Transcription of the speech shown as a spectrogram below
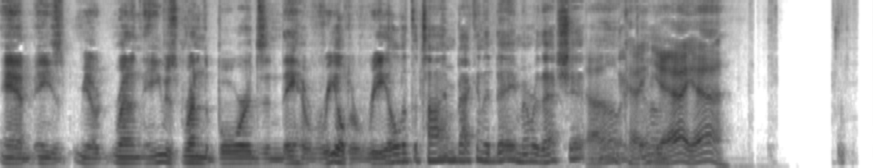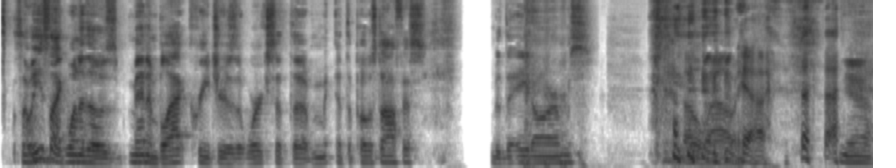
and he's you know running. He was running the boards, and they have reel to reel at the time back in the day. Remember that shit? Oh, okay. God. Yeah, yeah. So he's like one of those men in black creatures that works at the at the post office with the eight arms. Oh wow, yeah. yeah.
